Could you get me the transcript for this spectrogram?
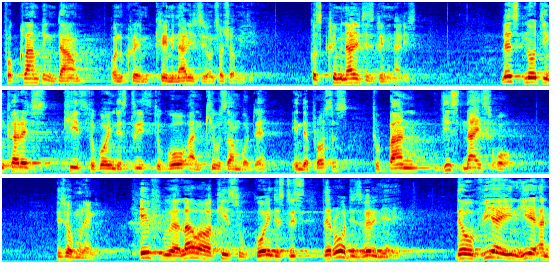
for clamping down on crim criminality on social media. Because criminality is criminality. Let's not encourage kids to go in the streets to go and kill somebody in the process to ban this nice war. Bishop Mulenga. If we allow our kids to go in the streets, the road is very near here. They will veer in here and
